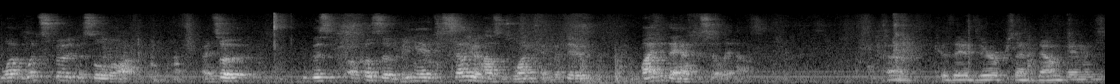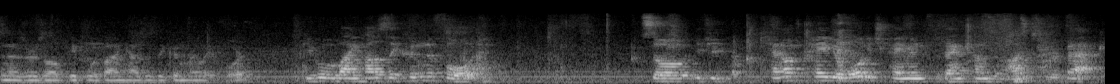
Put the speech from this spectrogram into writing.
what, what spurred this all on? And so this, of course, uh, being able to sell your house is one thing, but why did they have to sell their house? Because they had zero percent down payments, and as a result, people were buying houses they couldn't really afford. People were buying houses they couldn't afford. So if you cannot pay your mortgage payment, the bank comes and asks for it back.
